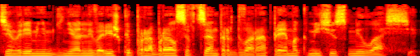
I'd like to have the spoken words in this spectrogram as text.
Тем временем гениальный воришка пробрался в центр двора прямо к миссис Миласси.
